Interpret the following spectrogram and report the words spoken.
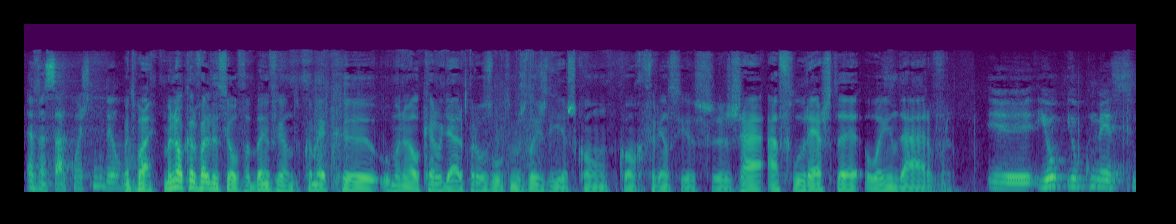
avançar com este modelo. Muito bem. Manuel Carvalho da Silva, bem-vindo. Como é que o Manuel quer olhar para os últimos dois dias, com, com referências já à floresta ou ainda à árvore? Eh, eu, eu começo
